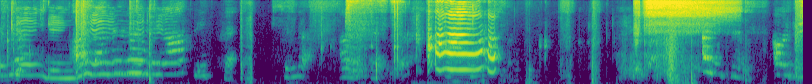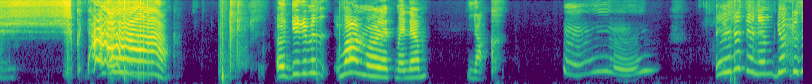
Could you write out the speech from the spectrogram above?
Ging, ging! Ödülümüz var mı öğretmenim? Yok. Öğretmenim gökyüzü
